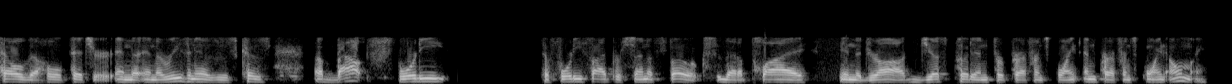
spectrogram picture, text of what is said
tell the whole picture. And the and the reason is is because about forty to forty five percent of folks that apply in the draw just put in for preference point and preference point only.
